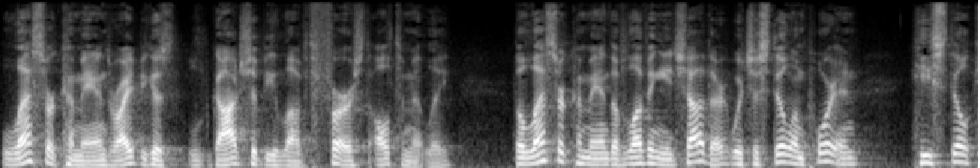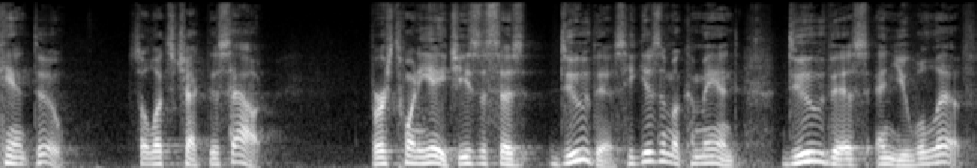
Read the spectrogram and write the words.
lesser command, right? Because God should be loved first ultimately the lesser command of loving each other, which is still important, he still can't do. So let's check this out. Verse 28, Jesus says, Do this. He gives them a command do this, and you will live.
